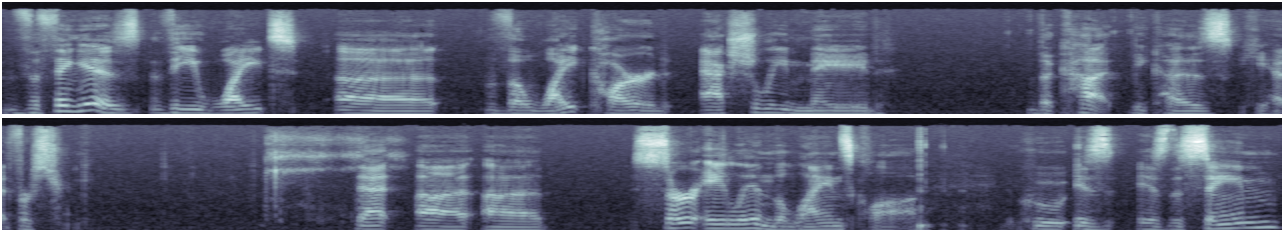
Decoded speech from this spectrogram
The thing is, the white uh, the white card actually made the cut because he had first strike. That uh, uh, Syr Alin, the Lion's Claw, who is is the same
